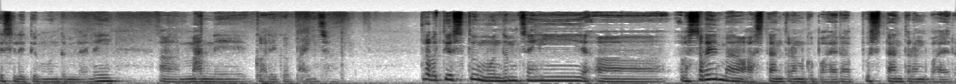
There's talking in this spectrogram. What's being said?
त्यसैले त्यो मुन्दुमलाई नै मान्ने गरेको पाइन्छ। तर अब त्यस्तो मुन्दुम चाहिँ अब सबैमा हस्तान्तरणको भएर पुस्तान्तरण भएर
